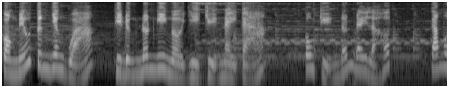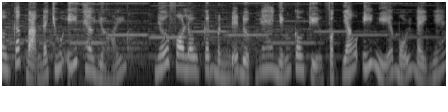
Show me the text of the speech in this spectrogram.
Còn nếu tin nhân quả, thì đừng nên nghi ngờ gì chuyện này cả. Câu chuyện đến đây là hết. Cảm ơn các bạn đã chú ý theo dõi. Nhớ follow kênh mình để được nghe những câu chuyện phật giáo ý nghĩa mỗi ngày nhé.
